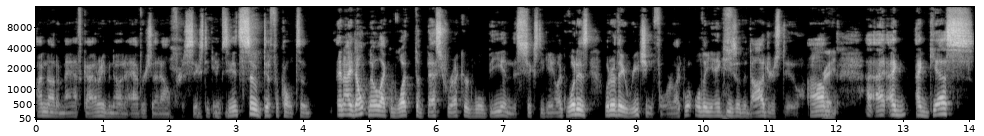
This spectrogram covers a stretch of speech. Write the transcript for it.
I'm not a math guy. I don't even know how to average that out for 60 games. It's so difficult to, and I don't know like what the best record will be in this 60 game. Like what is, what are they reaching for? Like what will the Yankees or the Dodgers do? Um, right. I, I, I guess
